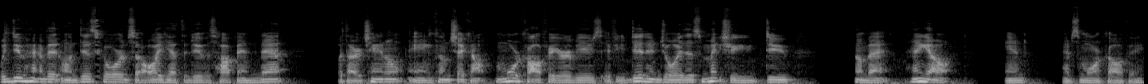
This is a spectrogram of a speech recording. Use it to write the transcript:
We do have it on Discord, so all you have to do is hop in that with our channel and come check out more coffee reviews. If you did enjoy this, make sure you do come back, hang out, and have some more coffee.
